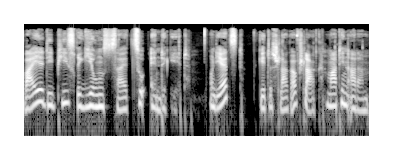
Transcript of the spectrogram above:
weil die Peace-Regierungszeit zu Ende geht. Und jetzt geht es Schlag auf Schlag. Martin Adam.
